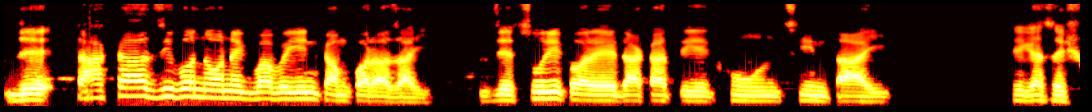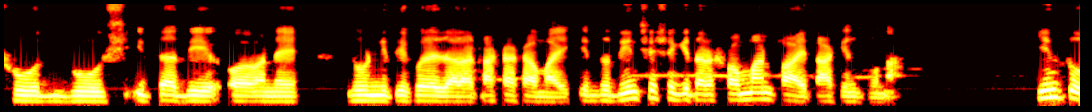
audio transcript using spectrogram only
যে টাকা জীবনে অনেকভাবে ইনকাম করা যায়। যে চুরি করে, ডাকাতি, খুন, ছিনতাই, ঠিক আছে? সুদ, ঘুষ ইত্যাদি মানে দুর্নীতি করে যারা টাকা কামায়, কিন্তু দিন শেষে কি তারা সম্মান পায় তা কিন্তু না। কিন্তু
